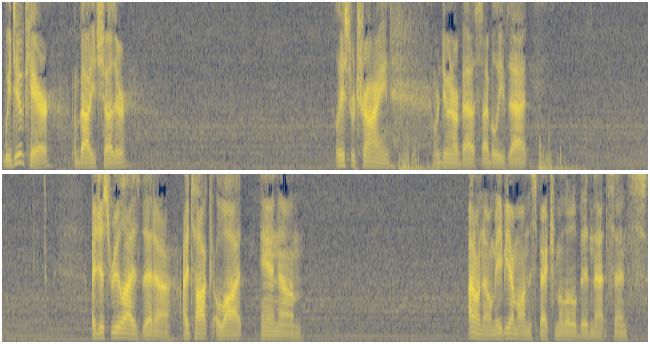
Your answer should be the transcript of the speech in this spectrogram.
we do care about each other. At least we're trying. We're doing our best. I believe that. I just realized that uh, I talk a lot, and um, I don't know. Maybe I'm on the spectrum a little bit in that sense.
